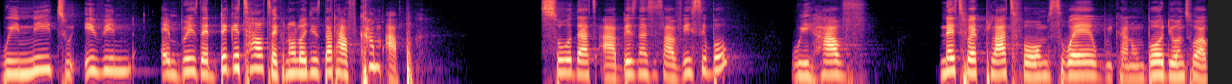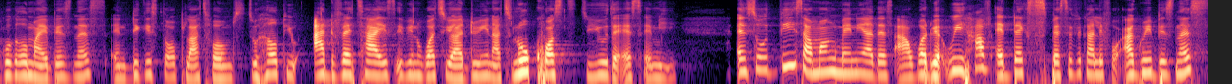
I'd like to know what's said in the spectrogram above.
We need to even embrace the digital technologies that have come up so that our businesses are visible. We have network platforms where we can onboard you onto our Google My Business and Digistore platforms to help you advertise even what you are doing at no cost to you, the SME. And so these, among many others, are what we, we have a desk specifically for agribusiness.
